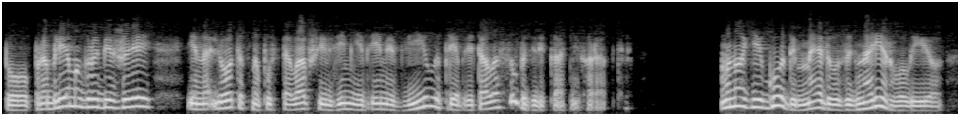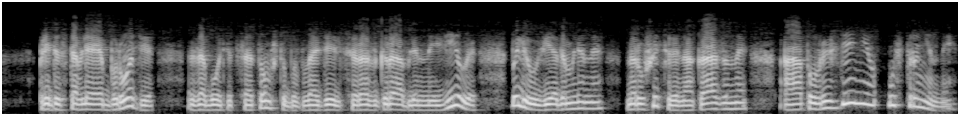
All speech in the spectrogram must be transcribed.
то проблема грабежей – и налетов на пустовавшие в зимнее время виллы приобретал особо деликатный характер. Многие годы Медоуз игнорировал ее, предоставляя Броди заботиться о том, чтобы владельцы разграбленной виллы были уведомлены, нарушители наказаны, а повреждения устранены.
